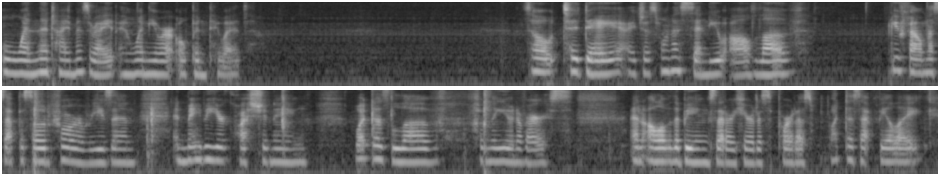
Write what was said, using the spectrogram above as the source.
When the time is right and when you are open to it. So today, I just want to send you all love. You found this episode for a reason, and maybe you're questioning what does love from the universe and all of the beings that are here to support us, what does that feel like?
